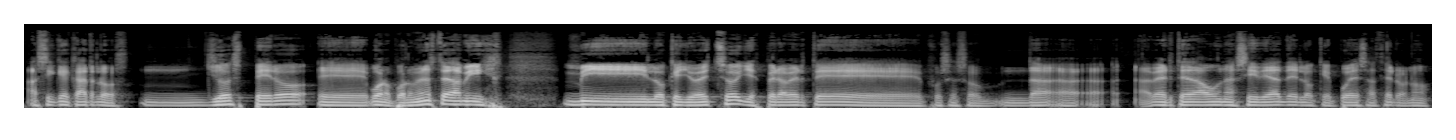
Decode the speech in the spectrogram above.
Así que, Carlos, mm, yo espero, eh, bueno, por lo menos te da mi, mi, lo que yo he hecho y espero haberte, pues eso, haberte dado unas ideas de lo que puedes hacer o no.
